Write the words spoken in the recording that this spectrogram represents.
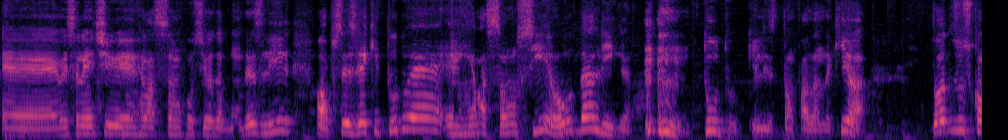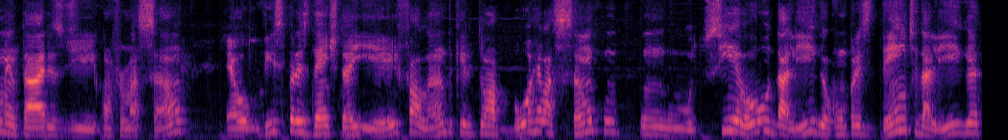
É uma excelente relação com o CEO da Bundesliga. Ó, pra vocês verem que tudo é, é em relação ao CEO da liga. tudo que eles estão falando aqui, ó. Todos os comentários de confirmação é o vice-presidente da EA falando que ele tem uma boa relação com, com, o CEO da liga, com o presidente da liga,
